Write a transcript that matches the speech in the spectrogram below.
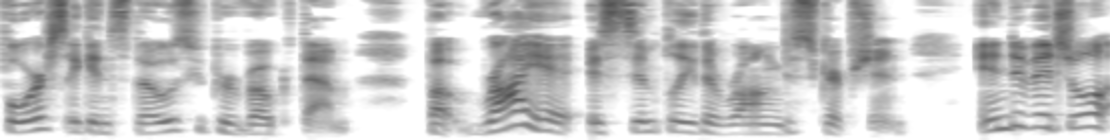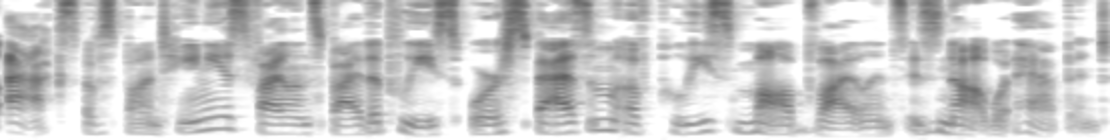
force against those who provoked them. But riot is simply the wrong description. Individual acts of spontaneous violence by the police or a spasm of police mob violence is not what happened.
